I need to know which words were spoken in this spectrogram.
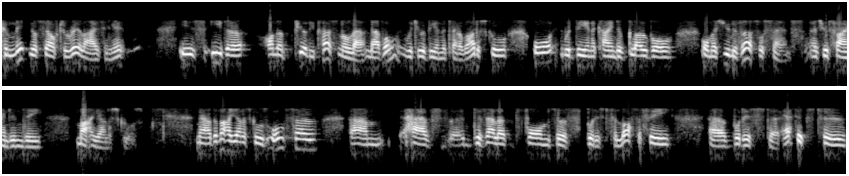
commit yourself to realizing it is either on a purely personal le- level, which would be in the Theravada school, or it would be in a kind of global, almost universal sense, as you'd find in the Mahayana schools. Now, the Mahayana schools also um, have uh, developed forms of Buddhist philosophy, uh, Buddhist uh, ethics to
